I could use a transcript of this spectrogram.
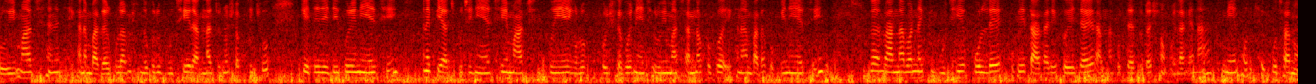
রুই মাছ এখানে বাজারগুলো আমি সুন্দর করে গুছিয়ে রান্নার জন্য সব কিছু কেটে রেডি করে নিয়েছি। এখানে পেঁয়াজ কুচি নিয়েছি, মাছ ধুয়ে এগুলো পরিষ্কার করে নিয়েছি। রুই মাছ রান্না করব, এখানে বাঁধাকপি নিয়েছি। রান্না বান্না একটু গুছিয়ে করলে খুবই তাড়াতাড়ি হয়ে যায়, রান্না করতে এতটা সময় লাগে না। মেন হচ্ছে গোছানো।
